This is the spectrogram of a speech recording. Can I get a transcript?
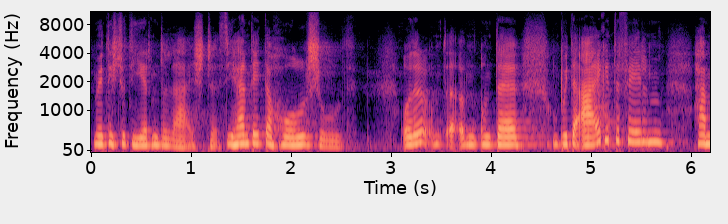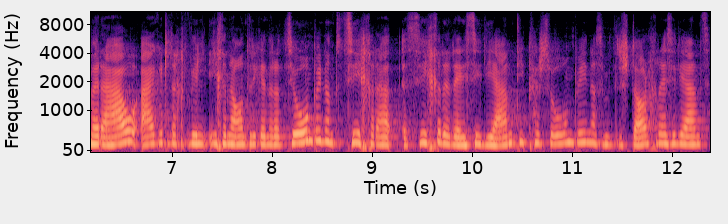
müssen die Studierenden leisten. Sie haben dort eine Hohlschuld. Oder? Und, und, und, äh, und bei den eigenen Filmen haben wir auch, eigentlich, weil ich eine andere Generation bin und sicher, sicher eine resiliente Person bin, also mit einer starken Resilienz,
